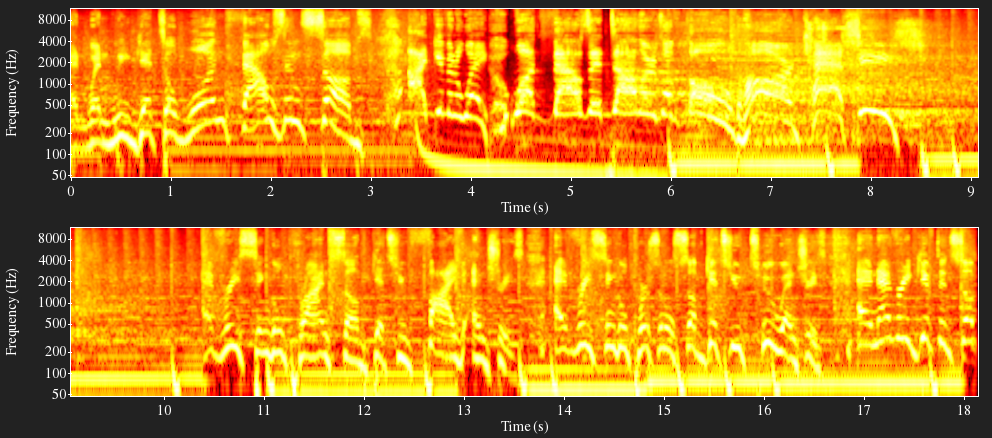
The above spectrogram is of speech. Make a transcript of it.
And when we get to 1,000 subs, I'm giving away $1,000 of cold hard cash each. Every single Prime sub gets you five entries. Every single personal sub gets you two entries. And every gifted sub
